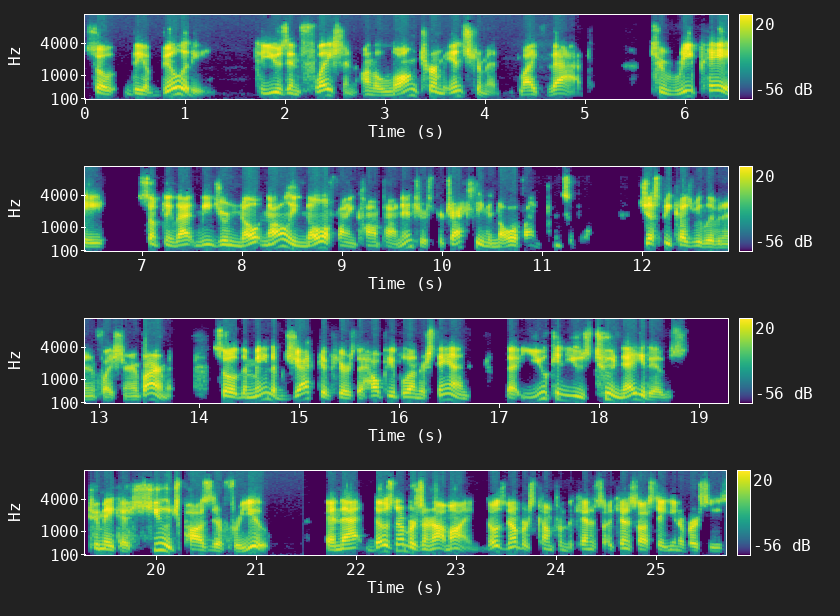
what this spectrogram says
So the ability to use inflation on a long term instrument like that to repay something that means you're no, not only nullifying compound interest, but you're actually even nullifying principal just because we live in an inflationary environment. So the main objective here is to help people understand that you can use two negatives to make a huge positive for you and that those numbers are not mine. Those numbers come from the Kennesaw, Kennesaw State University's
